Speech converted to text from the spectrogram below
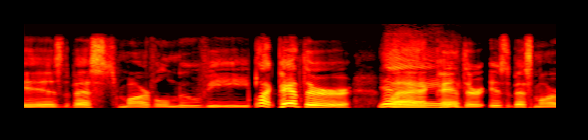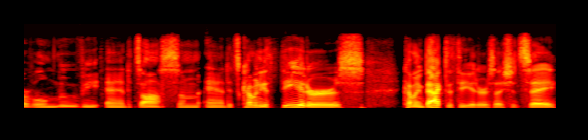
is the best Marvel movie. Black Panther. Yay. Black Panther is the best Marvel movie, and it's awesome. And it's coming to theaters, coming back to theaters, I should say,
